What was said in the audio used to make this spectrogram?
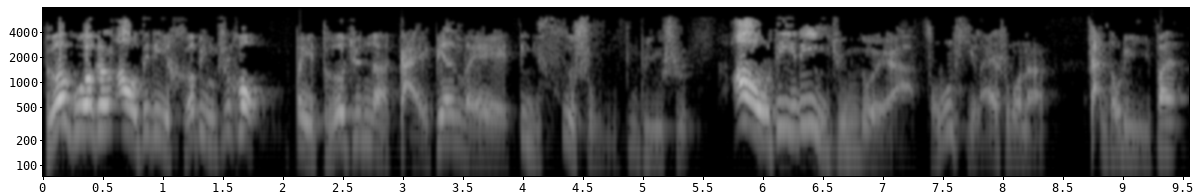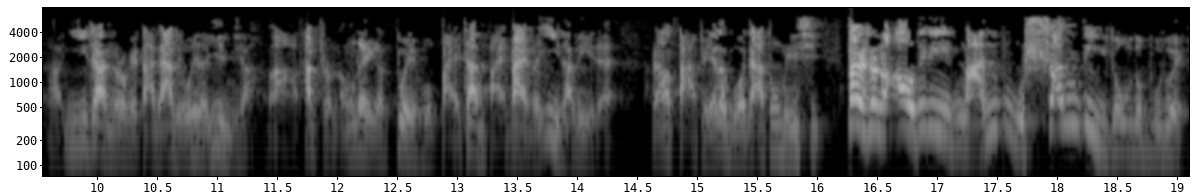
德国跟奥地利合并之后，被德军呢改编为第四十五步兵师。奥地利军队啊，总体来说呢，战斗力一般啊。一战的时候给大家留下的印象啊，他只能这个对付百战百败的意大利人，然后打别的国家都没戏。但是呢，奥地利南部山地州的部队。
